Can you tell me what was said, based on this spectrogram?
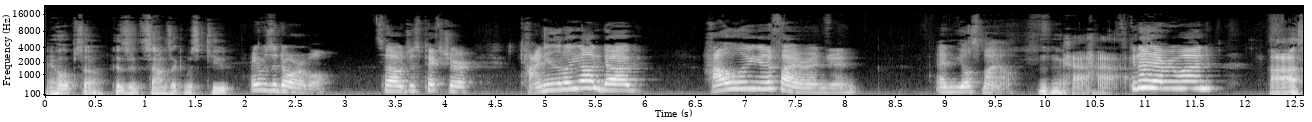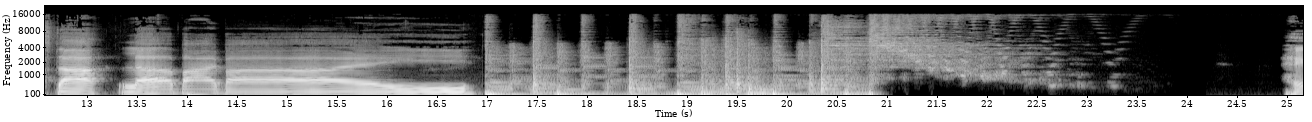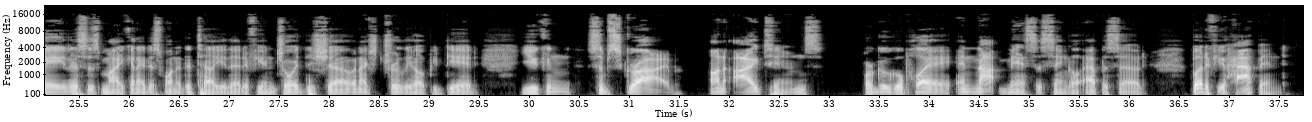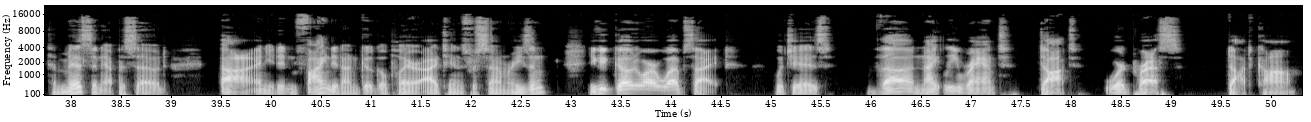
I hope so because it sounds like it was cute. It was adorable. So just picture tiny little Yog Dog howling at a fire engine, and you'll smile. Good night, everyone. Hasta la bye bye. Hey, this is Mike, and I just wanted to tell you that if you enjoyed the show, and I truly hope you did, you can subscribe on iTunes or Google Play and not miss a single episode. But if you happened to miss an episode uh, and you didn't find it on Google Play or iTunes for some reason, you could go to our website, which is thenightlyrant.wordpress.com.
